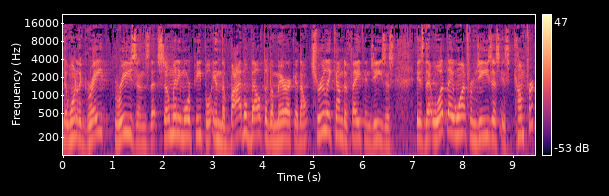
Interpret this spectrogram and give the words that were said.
that one of the great reasons that so many more people in the Bible Belt of America don't truly come to faith in Jesus is that what they want from Jesus is comfort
